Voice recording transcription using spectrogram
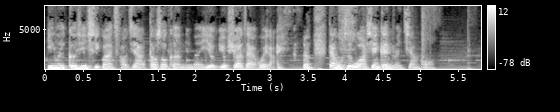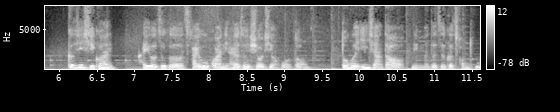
因为个性习惯吵架，到时候可能你们有有需要再回来。但我是我要先跟你们讲哦，个性习惯还有这个财务管理，还有这个休闲活动，都会影响到你们的这个冲突。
